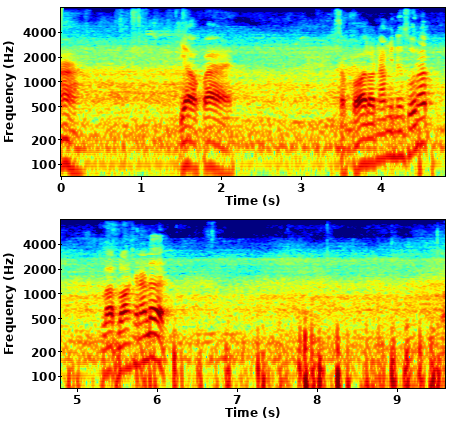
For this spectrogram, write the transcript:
อ่าเกี่ยวออกไป สกอร์เรานำอยู่หนึ่งศูนย์ครับ รอบรองชนะเลิศโอ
